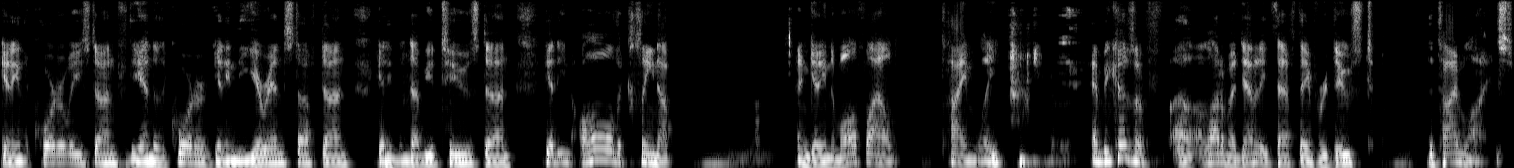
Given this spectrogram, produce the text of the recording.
getting the quarterlies done for the end of the quarter, getting the year end stuff done, getting the W 2s done, getting all the cleanup and getting them all filed timely. And because of uh, a lot of identity theft, they've reduced the timelines.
